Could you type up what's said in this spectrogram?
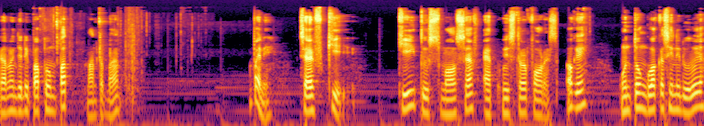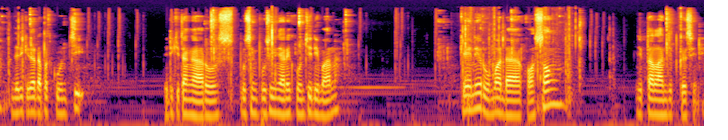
Karena jadi 44 mantep banget. Apa ini? Save key. Key to small safe at Wister Forest. Oke okay. untung gua ke sini dulu ya jadi kita dapat kunci. Jadi kita nggak harus pusing-pusing nyari kunci di mana. Oke ini rumah udah kosong. Kita lanjut ke sini.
